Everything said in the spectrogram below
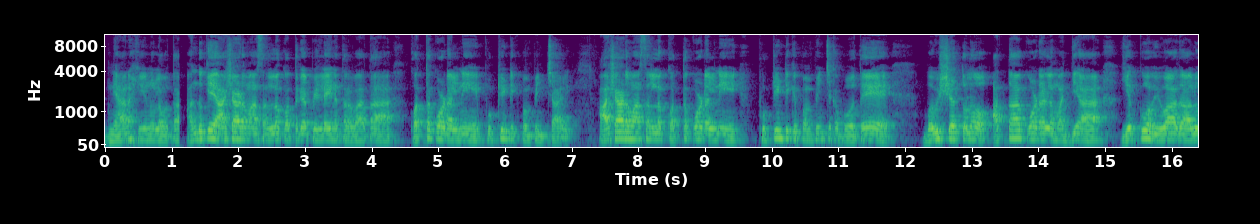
జ్ఞానహీనులవుతారు. అందుకే ఆషాఢ మాసంలో కొత్తగా పెళ్ళైన తర్వాత కొత్త కోడల్ని పుట్టింటికి పంపించాలి. ఆషాఢ మాసంలో కొత్త కోడల్ని పుట్టింటికి పంపించకపోతే భవిష్యత్తులో అత్తాకోడళ్ళ మధ్య ఎక్కువ వివాదాలు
